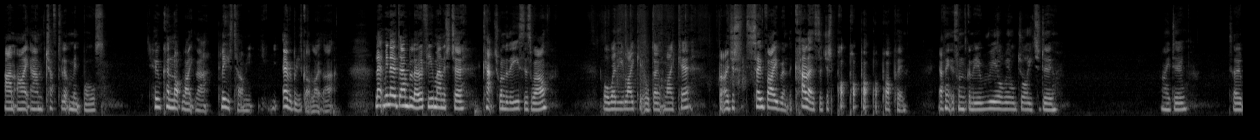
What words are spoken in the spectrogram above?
And I am chuffed to little mint balls. Who cannot like that? Please tell me. Everybody's got like that. Let me know down below if you managed to catch one of these as well. Or whether you like it or don't like it. But I just, so vibrant. The colours are just pop, pop, pop, pop, popping. I think this one's going to be a real, real joy to do. I do. So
